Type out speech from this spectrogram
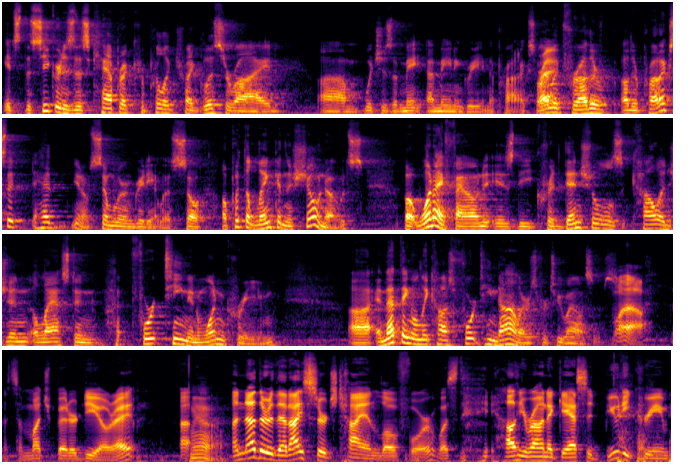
It's the secret is this capric caprylic triglyceride, um, which is a, ma- a main ingredient in the product. So I looked for other other products that had you know similar ingredient lists. So I'll put the link in the show notes. But one I found is the Credentials Collagen Elastin 14 in 1 cream. Uh, and that thing only costs $14 for two ounces. wow, that's a much better deal, right? Uh, Yeah. Another that I searched high and low for was the hyaluronic acid beauty cream,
